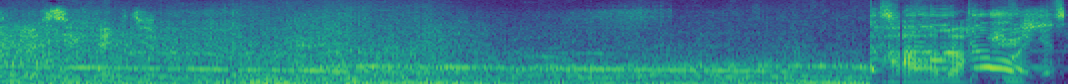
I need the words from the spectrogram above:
Effect. Ah Marcus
